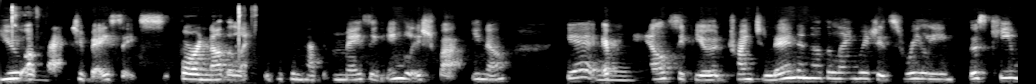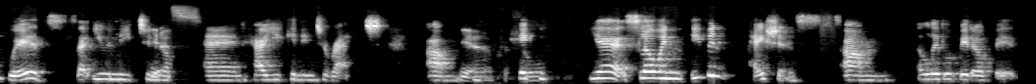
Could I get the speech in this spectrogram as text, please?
you are back to basics. For another language, you can have amazing English, but you know, yeah, mm. everything else, if you're trying to learn another language, it's really those key words that you need to yes. know and how you can interact. Um, yeah, sure. yeah, slow and even patience, um, a little bit of it.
